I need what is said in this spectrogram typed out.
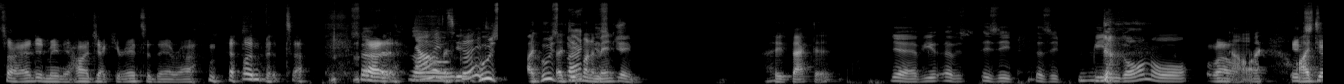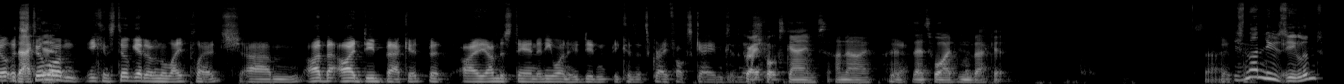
sorry, I didn't mean to hijack your answer there, uh, Helen. But uh, so, uh, No, it's good. Who's I, Who's I did backed want to mention game? who's backed it. yeah? Have you? Have, is it? Has it been gone or? well, no, I, it's I still didn't it's still it. on. You can still get it on the late pledge. Um, I I did back it, but I understand anyone who didn't because it's Grey Fox Games. and Grey that's- Fox Games. I know. Yeah. That's why I didn't back it. So but, Isn't that New Zealand?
